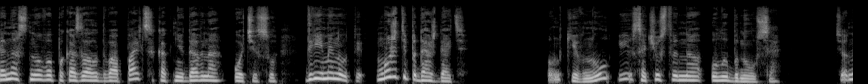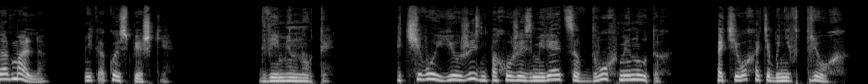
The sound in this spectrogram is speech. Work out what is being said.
и она снова показала два пальца, как недавно Отису. «Две минуты. Можете подождать?» Он кивнул и сочувственно улыбнулся. «Все нормально. Никакой спешки». Две минуты. Отчего ее жизнь, похоже, измеряется в двух минутах? Отчего хотя бы не в трех?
